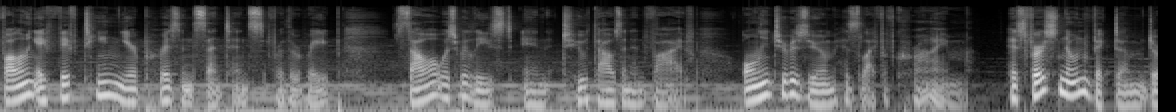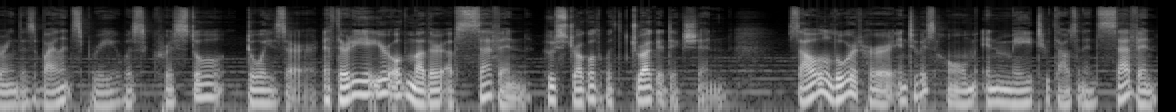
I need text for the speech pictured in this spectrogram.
Following a 15 year prison sentence for the rape, Sowell was released in 2005, only to resume his life of crime. His first known victim during this violent spree was Crystal Dozier, a 38 year old mother of seven who struggled with drug addiction. Sowell lured her into his home in May 2007,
